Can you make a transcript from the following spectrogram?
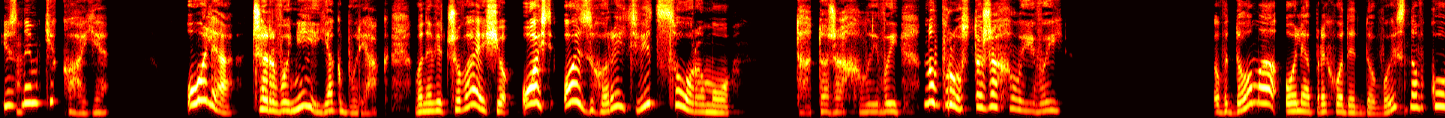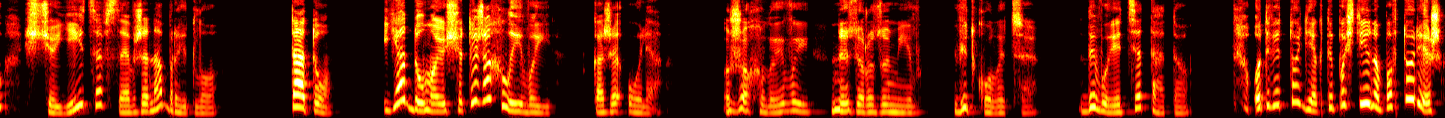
і з ним тікає. Оля червоніє, як буряк. Вона відчуває, що ось ось згорить від сорому. Тато жахливий, ну просто жахливий. Вдома Оля приходить до висновку, що їй це все вже набридло. Тату, я думаю, що ти жахливий, каже Оля. Жахливий, не зрозумів. Відколи це? дивується тато. От відтоді, як ти постійно повторюєш,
